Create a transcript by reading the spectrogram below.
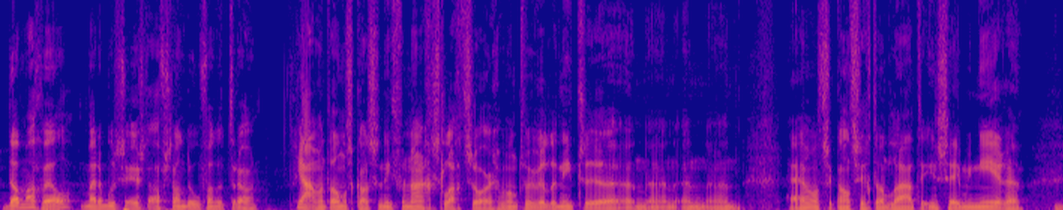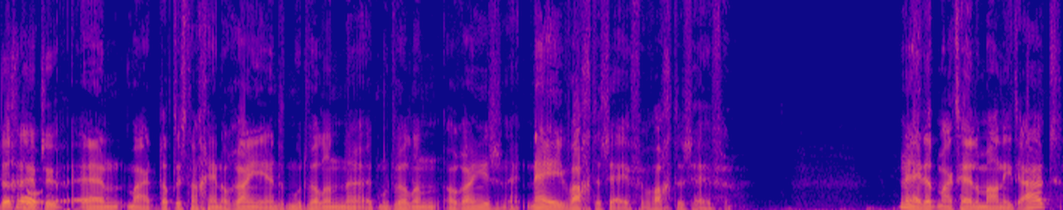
Dat mag wel, maar dan moet ze eerst afstand doen van de troon. Ja, want anders kan ze niet voor nageslacht zorgen. Want we willen niet eh, een... een, een, een hè, want ze kan zich dan laten insemineren. Begrijpt u? En, maar dat is dan geen oranje. En het moet wel een, eh, het moet wel een oranje zijn. Nee, nee, wacht eens even. Wacht eens even. Nee, dat maakt helemaal niet uit.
